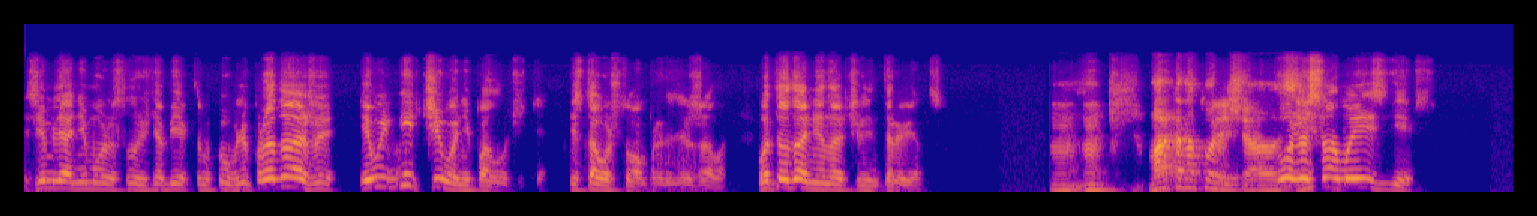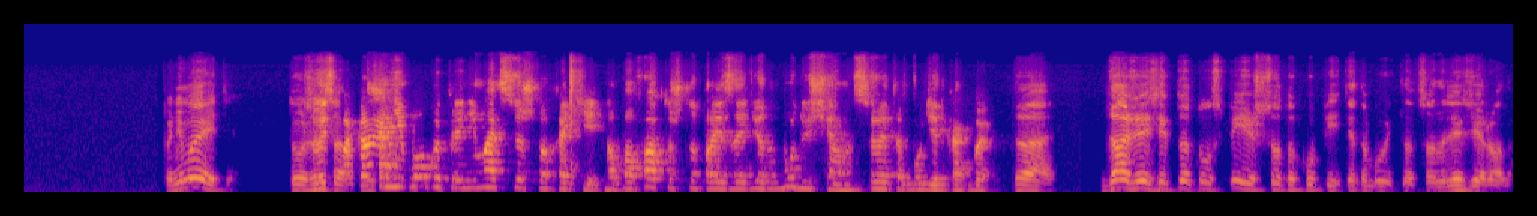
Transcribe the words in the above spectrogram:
земля не может служить объектом купли-продажи, и вы ничего не получите из того, что вам принадлежало. Вот тогда они начали интервенцию. Угу. Марк Анатольевич, а то здесь... же самое и здесь. Понимаете? То, То есть самое. пока они могут принимать все, что хотеть, но по факту, что произойдет в будущем, все это будет как бы... Да, даже если кто-то успеет что-то купить, это будет национализировано.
